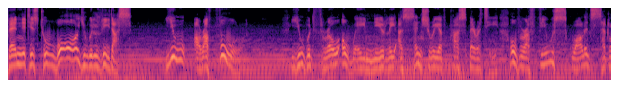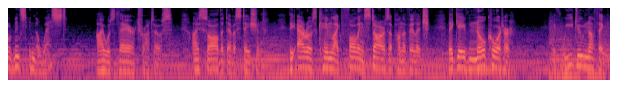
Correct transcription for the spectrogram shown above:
then it is to war you will lead us. You are a fool. You would throw away nearly a century of prosperity over a few squalid settlements in the West? I was there, Tratos. I saw the devastation. The arrows came like falling stars upon the village. They gave no quarter. If we do nothing,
